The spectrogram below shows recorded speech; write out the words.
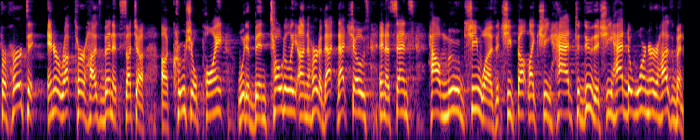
for her to interrupt her husband at such a a crucial point would have been totally unheard of. That, that shows, in a sense, how moved she was, that she felt like she had to do this. She had to warn her husband,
